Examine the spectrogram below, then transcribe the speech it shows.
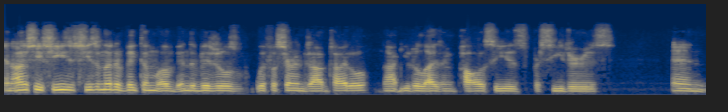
and honestly, she's she's another victim of individuals with a certain job title not utilizing policies, procedures, and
